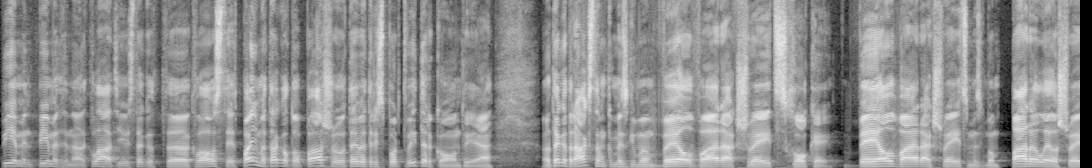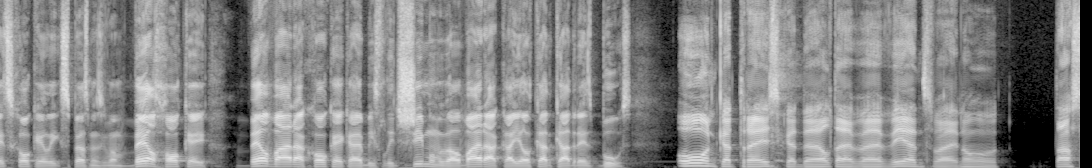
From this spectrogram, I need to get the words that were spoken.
piemin, piemetināt klāt, ja jūs tagad uh, klausāties? Paņemiet atkal to pašu TV3 sporta Twitter kontu. Ja? Tagad rakstam, ka mēs gribam vēl vairāk Šveices hokeja. Vēl vairāk Šveices, mēs gribam paralēli Šveices hokeja līnijas spēles, mēs gribam vēl hokeju, vēl vairāk hokeja, kā ir bijis līdz šim, un vēl vairāk, kā jau kad kādreiz būs. Un katru reizi, kad LTV viens vai nu, tas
